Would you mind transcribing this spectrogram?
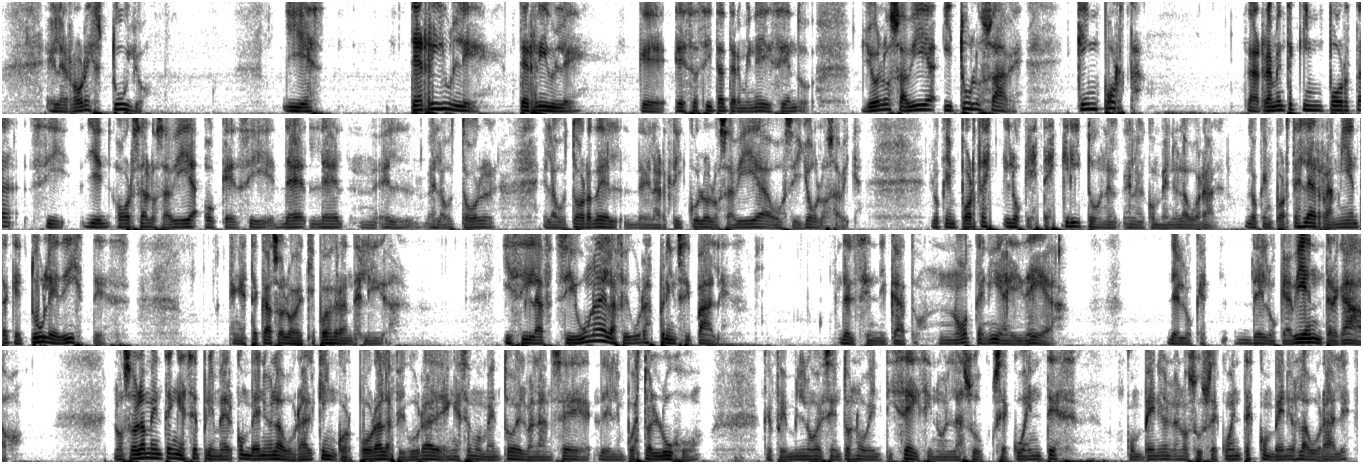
el error es tuyo. Y es terrible, terrible que esa cita termine diciendo, yo lo sabía y tú lo sabes. ¿Qué importa? Realmente qué importa si Jim Orsa lo sabía o que si el, autor, el autor del, artículo lo sabía o si yo lo sabía. Lo que importa es lo que está escrito en el, convenio laboral. Lo que importa es la herramienta que tú le diste, en este caso a los equipos de grandes ligas. Y si, si una de las figuras principales del sindicato no tenía idea de lo que, de lo que había entregado, no solamente en ese primer convenio laboral que incorpora la figura de, en ese momento del balance del impuesto al lujo, que fue en 1996, sino en las subsecuentes convenios, en los subsecuentes convenios laborales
